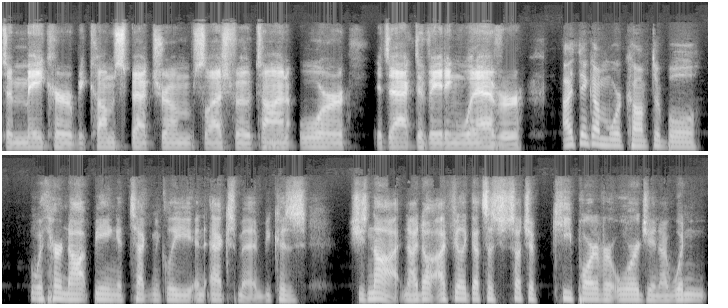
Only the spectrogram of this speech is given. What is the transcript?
to make her become Spectrum slash Photon, or it's activating whatever. I think I'm more comfortable with her not being a technically an X Men because she's not. And I don't, I feel like that's a, such a key part of her origin. I wouldn't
